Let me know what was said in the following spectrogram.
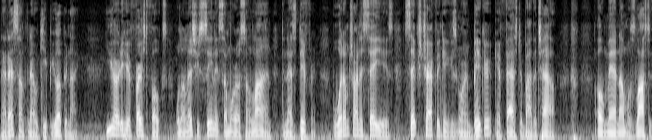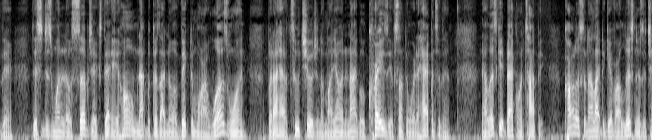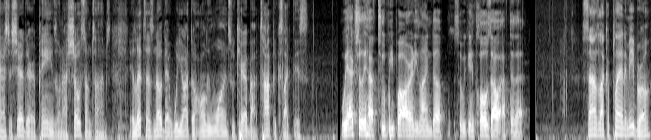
that's something that would keep you up at night. You heard it here first, folks. Well, unless you've seen it somewhere else online, then that's different. But what I'm trying to say is sex trafficking is growing bigger and faster by the child. oh man, I almost lost it there. This is just one of those subjects that hit home, not because I know a victim or I was one, but I have two children of my own and I go crazy if something were to happen to them. Now, let's get back on topic. Carlos and I like to give our listeners a chance to share their opinions on our show sometimes. It lets us know that we aren't the only ones who care about topics like this. We actually have two people already lined up, so we can close out after that. Sounds like a plan to me, bro.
